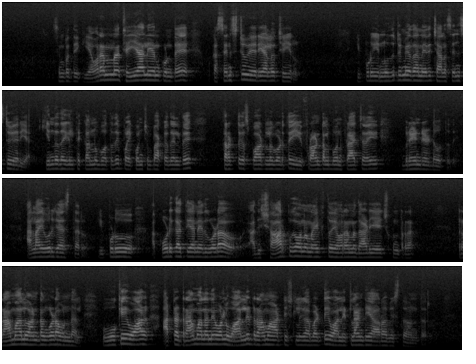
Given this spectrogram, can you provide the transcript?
సింపతికి ఎవరన్నా చెయ్యాలి అనుకుంటే ఒక సెన్సిటివ్ ఏరియాలో చేయరు. ఇప్పుడు ఈ నుదుటి మీద అనేది చాలా సెన్సిటివ్ ఏరియా. కింద తగిలితే కన్ను పోతుంది పై కొంచెం పక్క తగిలితే కరెక్ట్గా స్పాట్లో కొడితే ఈ ఫ్రాంటల్ బోన్ ఫ్రాక్చర్ అయ్యి బ్రెయిన్ డెడ్ అవుతుంది. అలా ఎవరు చేస్తారు? ఇప్పుడు ఆ కోడికత్తి అనేది కూడా అది షార్ప్గా ఉన్న నైఫ్తో ఎవరన్నా దాడి చేయించుకుంటారా? డ్రామాలు అంటం కూడా ఉండాలి. ఓకే వా అట్లా డ్రామాలు అనేవాళ్ళు వాళ్ళే డ్రామా ఆర్టిస్టులు కాబట్టి వాళ్ళు ఇట్లాంటివి ఆరోపిస్తూ ఉంటారు.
